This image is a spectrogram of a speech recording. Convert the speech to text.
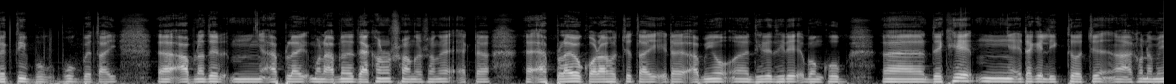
ব্যক্তি ভুগবে। তাই আপনাদের অ্যাপ্লাই মানে আপনাদের দেখানোর সঙ্গে সঙ্গে একটা অ্যাপ্লাইও করা হচ্ছে। তাই এটা আমিও ধীরে ধীরে এবং খুব দেখে এটাকে লিখতে হচ্ছে। এখন আমি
